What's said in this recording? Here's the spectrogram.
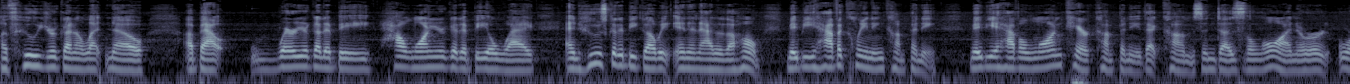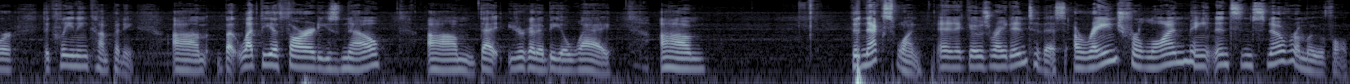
of who you're going to let know about where you're going to be, how long you're going to be away, and who's going to be going in and out of the home. Maybe you have a cleaning company. Maybe you have a lawn care company that comes and does the lawn or, or the cleaning company. Um, but let the authorities know um, that you're going to be away. Um, the next one, and it goes right into this arrange for lawn maintenance and snow removal.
